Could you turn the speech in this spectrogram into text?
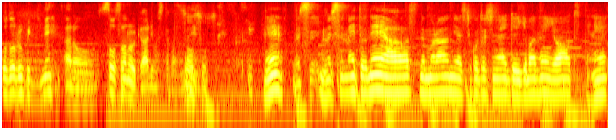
踊るべきね、あの、操作能力がありましたからね。そうそうそう。ね、娘とね、合わせてもらうには仕事しないといけませんよ、つってね。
